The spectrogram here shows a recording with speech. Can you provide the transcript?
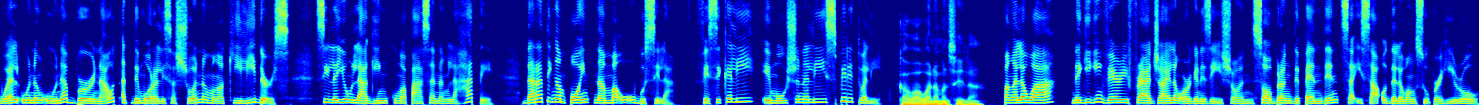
Well, unang-una, burnout at demoralisasyon ng mga key leaders. Sila yung laging kumapasa ng lahat eh. Darating ang point na mauubos sila. Physically, emotionally, spiritually. Kawawa naman sila. Pangalawa, nagiging very fragile ang organization. Sobrang dependent sa isa o dalawang superhero.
